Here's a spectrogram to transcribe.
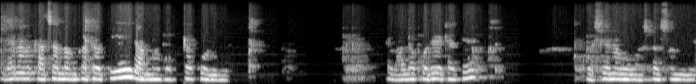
এখানে আমি কাঁচা লঙ্কাটা দিয়েই রান্নাটা করব। ভালো করে এটাকে কষে নেব মশলার সঙ্গে।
